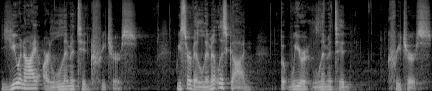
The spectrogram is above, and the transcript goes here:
you and I are limited creatures. We serve a limitless God, but we are limited creatures.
